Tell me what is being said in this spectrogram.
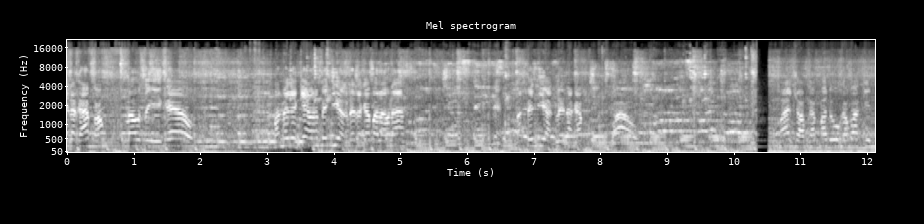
นี่แหละครับของเราสี่แก้ว มันไม่ใช่แก้วมันเป็นเหยือกเลยนะครับเรานะเนี่ยมันเป็นเหยือกเลยนะครับ ว้าวมาชอปครับมาดูครับว่ากิน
